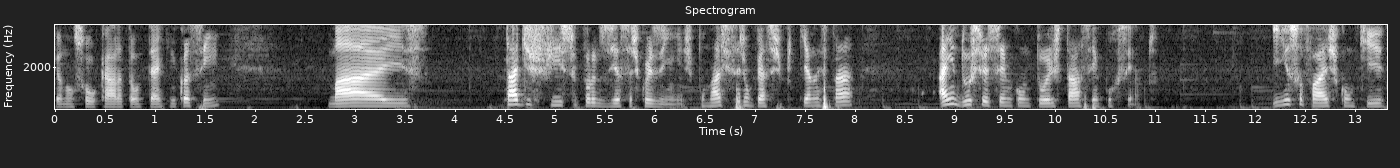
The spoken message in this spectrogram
eu não sou o cara tão técnico assim. Mas tá difícil produzir essas coisinhas. Por mais que sejam peças pequenas, tá... a indústria de semicondutores está a 100%. E isso faz com que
